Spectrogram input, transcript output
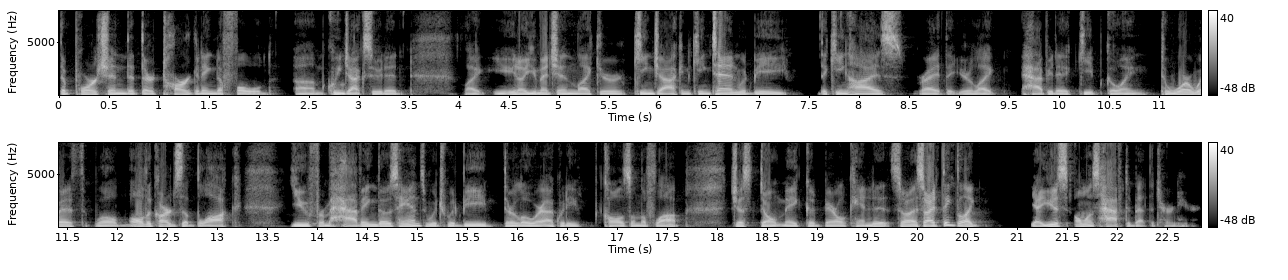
the portion that they're targeting to fold. Um, queen jack suited. Like you know you mentioned like your king jack and king 10 would be the king highs right that you're like happy to keep going to war with. Well all the cards that block you from having those hands which would be their lower equity calls on the flop just don't make good barrel candidates. So so i think like yeah you just almost have to bet the turn here.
